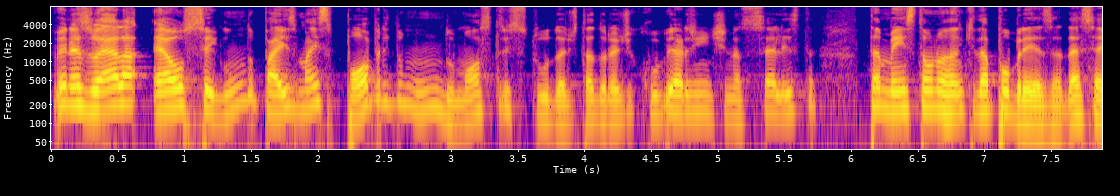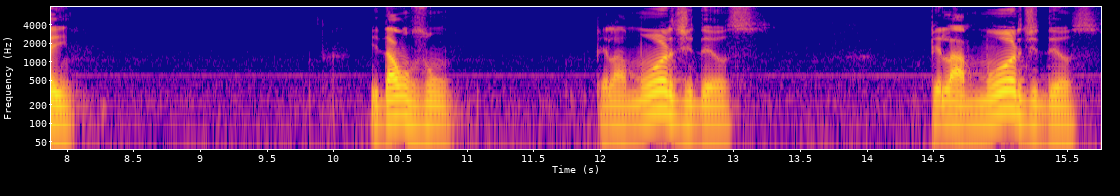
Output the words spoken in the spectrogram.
Venezuela é o segundo país mais pobre do mundo, mostra estudo. A ditadura de Cuba e a Argentina socialista também estão no ranking da pobreza. Desce aí. E dá um zoom. Pelo amor de Deus. Pelo amor de Deus.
